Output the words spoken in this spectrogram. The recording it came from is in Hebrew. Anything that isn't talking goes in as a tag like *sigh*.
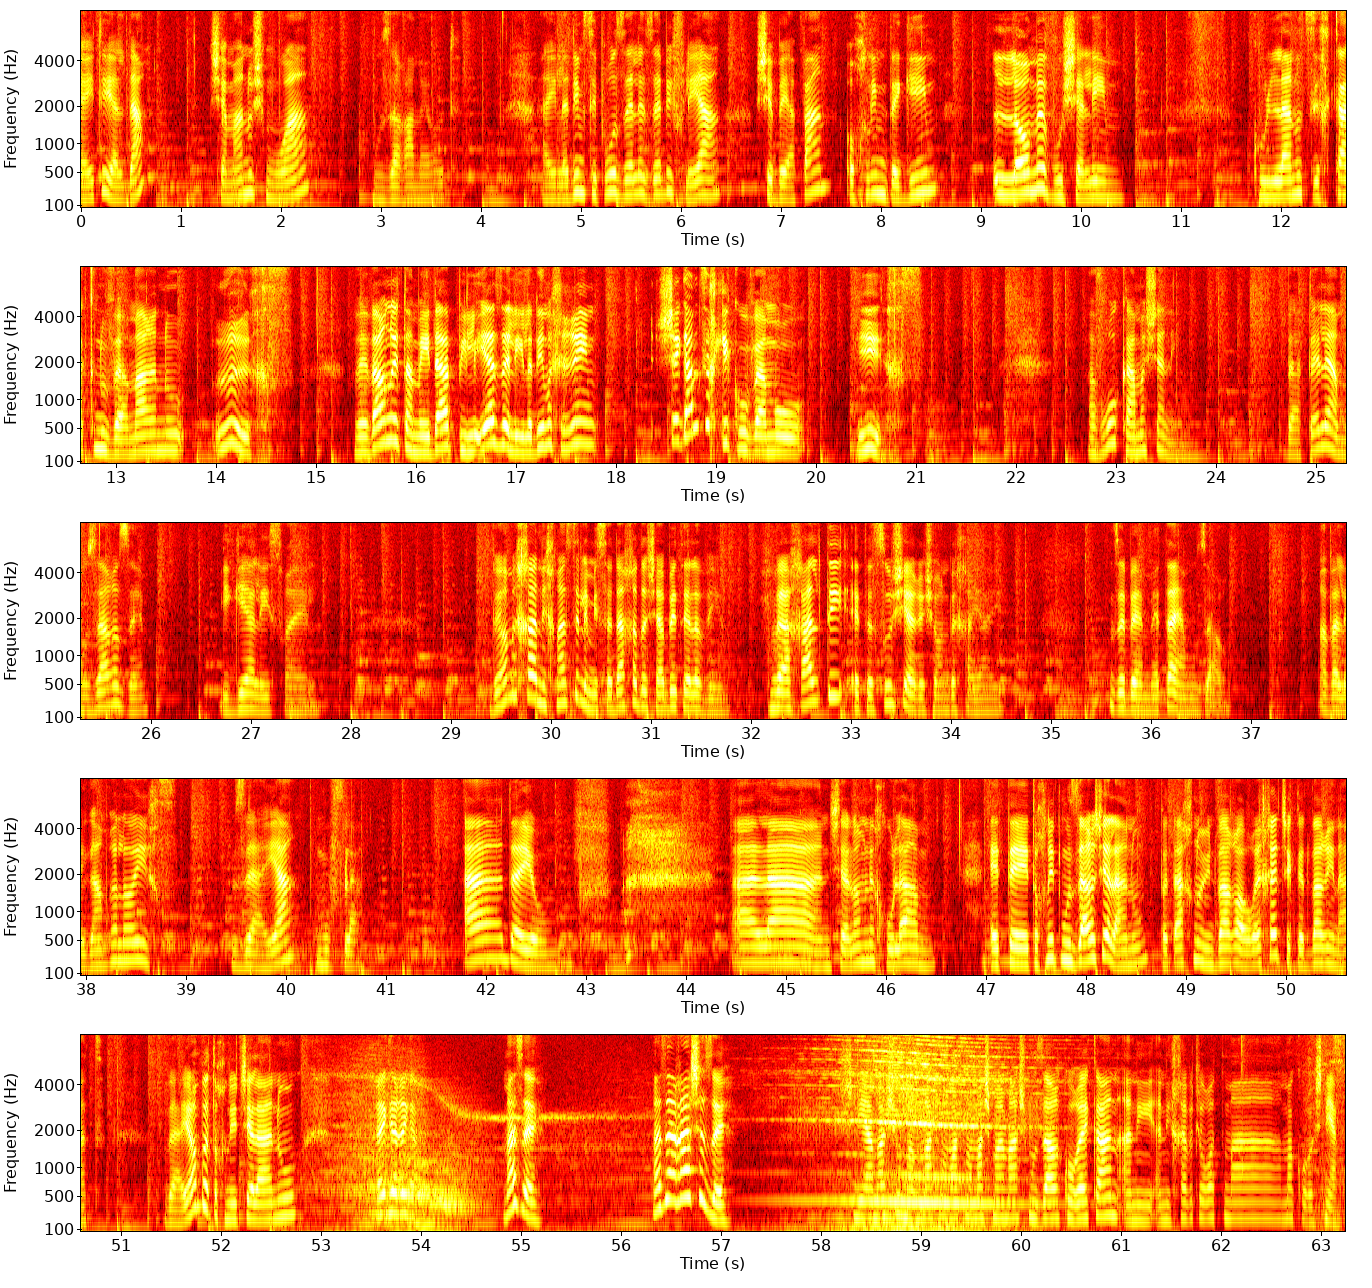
כשהייתי ילדה, שמענו שמועה מוזרה מאוד. הילדים סיפרו זה לזה בפליאה שביפן אוכלים דגים לא מבושלים. כולנו צחקקנו ואמרנו, איכס. והעברנו את המידע הפלאי הזה לילדים אחרים, שגם צחקקו ואמרו, איכס. עברו כמה שנים, והפלא המוזר הזה הגיע לישראל. ויום אחד נכנסתי למסעדה חדשה בתל אביב, ואכלתי את הסושי הראשון בחיי. זה באמת היה מוזר, אבל לגמרי לא איכס. זה היה מופלא. עד היום. *laughs* אהלן, שלום לכולם. את uh, תוכנית מוזר שלנו פתחנו עם דבר העורכת שכתבה רינת. והיום בתוכנית שלנו... רגע, רגע. מה זה? מה זה הרעש הזה? שנייה, משהו ממש ממש ממש ממש מוזר קורה כאן. אני, אני חייבת לראות מה, מה קורה. שנייה.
